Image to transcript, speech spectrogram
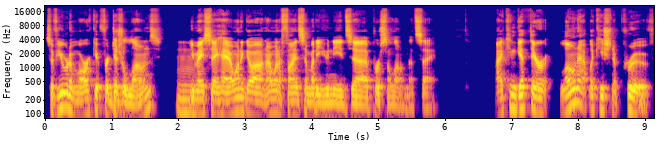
So if you were to market for digital loans, mm. you may say, Hey, I want to go out and I want to find somebody who needs a personal loan, let's say. I can get their loan application approved,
